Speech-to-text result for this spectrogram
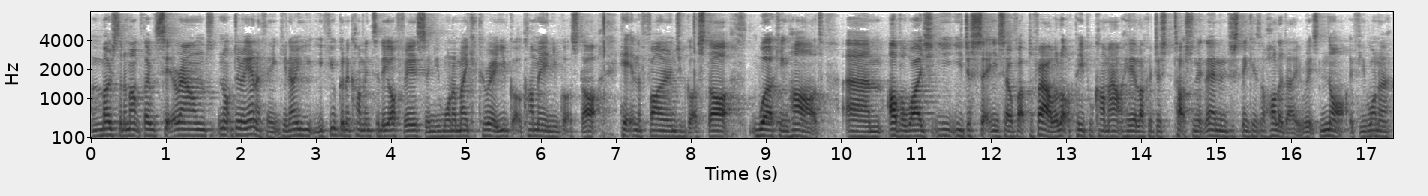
most of the month they would sit around not doing anything. You know, if you're going to come into the office and you want to make a career, you've got to come in, you've got to start hitting the phones, you've got to start working hard. Um, otherwise, you, are just setting yourself up to fail. A lot of people come out here, like I just touched on it then, and just think it's a holiday. It's not. If you wanna,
